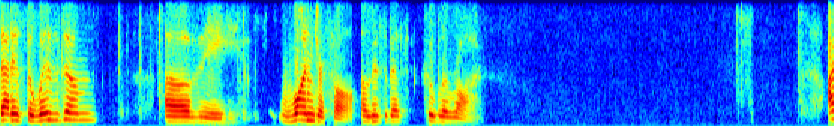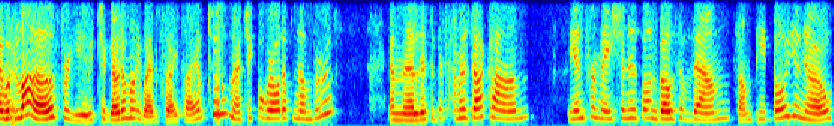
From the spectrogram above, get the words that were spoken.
That is the wisdom of the wonderful Elizabeth Kubler Ross. I would love for you to go to my websites. I have two, Magical World of Numbers and the elizabethsummers.com. The information is on both of them. Some people, you know,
